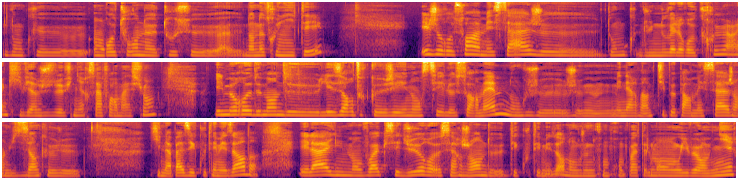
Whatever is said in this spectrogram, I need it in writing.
donc on retourne tous dans notre unité. Et je reçois un message euh, donc d'une nouvelle recrue hein, qui vient juste de finir sa formation. Il me redemande les ordres que j'ai énoncés le soir même, donc je, je m'énerve un petit peu par message en lui disant que je qu'il n'a pas écouté mes ordres. Et là, il m'envoie que c'est dur, euh, sergent, d'écouter mes ordres, donc je ne comprends pas tellement où il veut en venir.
